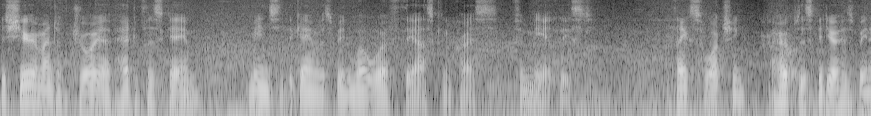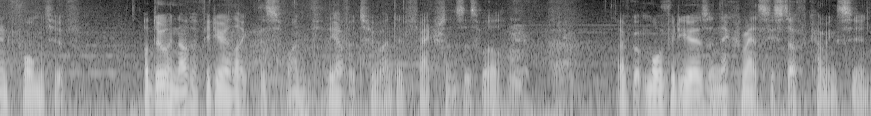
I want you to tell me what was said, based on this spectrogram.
The sheer amount of joy I've had with this game means that the game has been well worth the asking price, for me at least. Thanks for watching, I hope this video has been informative. I'll do another video like this one for the other two undead factions as well. I've got more videos on necromancy stuff coming soon.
